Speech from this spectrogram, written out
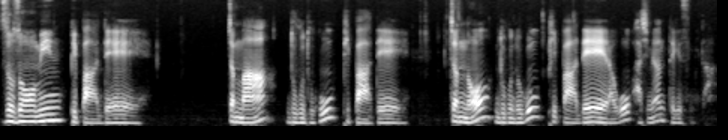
조조민, 빗바데. 쩐마, 누구누구, 빗바데. 쩐노, 누구누구, 빗바데라고 하시면 되겠습니다.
